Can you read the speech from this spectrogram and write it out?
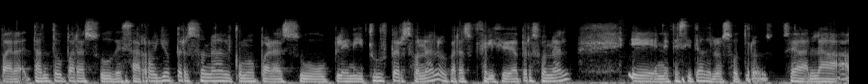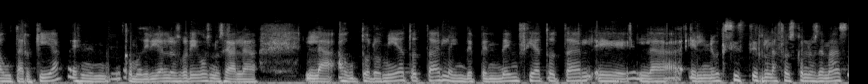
para, tanto para su desarrollo personal como para su plenitud personal o para su felicidad personal eh, necesita de los otros. O sea, la autarquía, en- como dirían los griegos, no o sea, la, la autonomía total, la independencia total, eh, la- el no existir lazos con los demás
